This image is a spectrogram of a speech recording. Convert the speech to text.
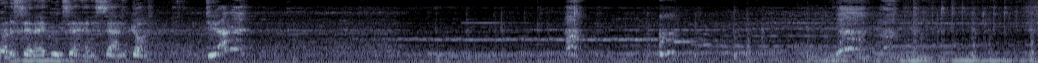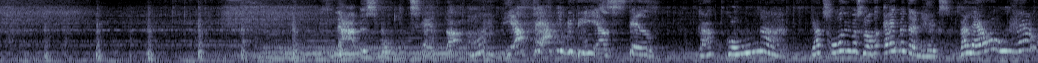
Dyrene ser da ikke ud til at have det særlig godt. Dyrene? Klappe små tanter. Jeg er færdig med det her sted. Gargona. Jeg troede, vi var sluppet af med den heks. Hvad laver hun her?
